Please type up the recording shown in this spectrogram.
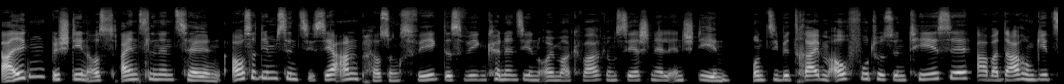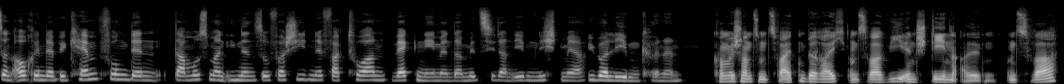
Algen bestehen aus einzelnen Zellen. Außerdem sind sie sehr anpassungsfähig, deswegen können sie in eurem Aquarium sehr schnell entstehen und sie betreiben auch Photosynthese, aber darum geht's dann auch in der Bekämpfung, denn da muss man ihnen so verschiedene Faktoren wegnehmen, damit sie dann eben nicht mehr überleben können. Kommen wir schon zum zweiten Bereich, und zwar wie entstehen Algen. Und zwar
